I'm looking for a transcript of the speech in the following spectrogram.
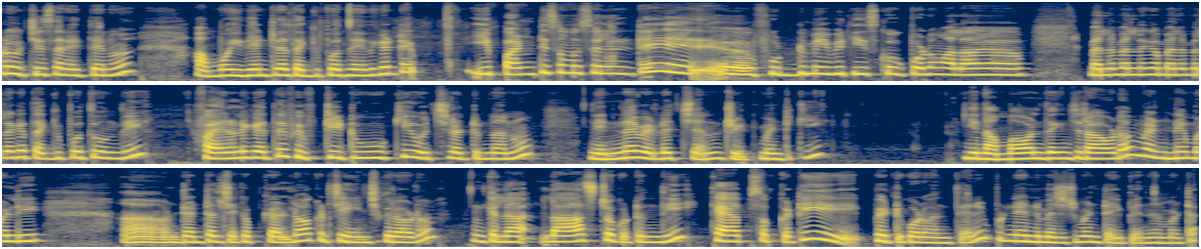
కూడా వచ్చేసాను అయితేను. అమ్మో ఇదేంటి ఇలా తగ్గిపోతుంది? ఎందుకంటే ఈ పంటి సమస్యలు అంటే ఫుడ్ మేబీ తీసుకోకపోవడం అలా మెల్లమెల్లగా మెల్లమెల్లగా తగ్గిపోతుంది. ఫైనల్గా అయితే ఫిఫ్టీ టూకి వచ్చినట్టున్నాను. నిన్నే వెళ్ళొచ్చాను ట్రీట్మెంట్కి నేను అమ్మ వాళ్ళ దగ్గర నుంచి రావడం వెంటనే మళ్ళీ డెంటల్ చెకప్కి వెళ్ళడం అక్కడ చేయించుకురావడం. ఇంకా లా లాస్ట్ ఒకటి ఉంది క్యాప్స్ ఒక్కటి పెట్టుకోవడం అంతేను ఇప్పుడు నేను మెజర్మెంట్ అయిపోయింది అనమాట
